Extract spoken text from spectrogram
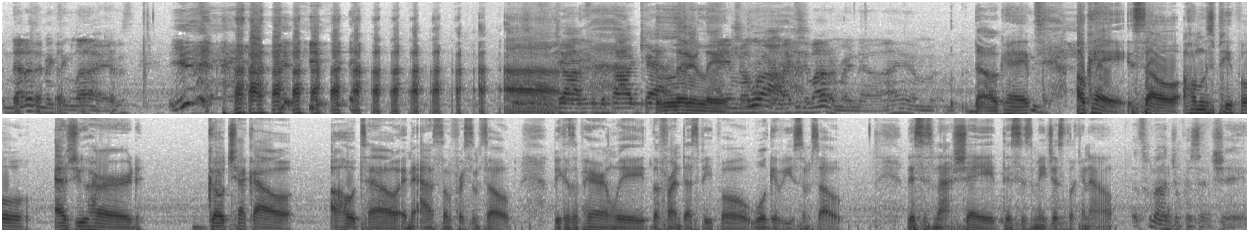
None of mixing lives. This is the job for the podcast. Literally. I Literally. am no longer Mikey the bottom right now. I am. The- Okay. Okay. So, homeless people, as you heard, go check out a hotel and ask them for some soap because apparently the front desk people will give you some soap. This is not shade. This is me just looking out. That's 100% shade.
